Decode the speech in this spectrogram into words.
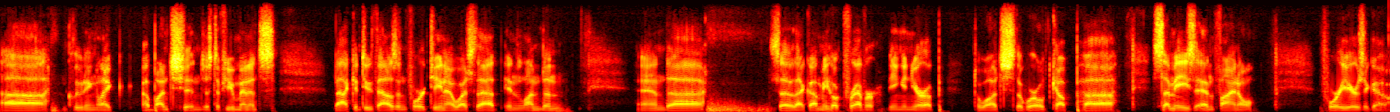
uh, including like a bunch in just a few minutes. Back in 2014, I watched that in London. And uh, so that got me hooked forever, being in Europe to watch the World Cup uh, semis and final four years ago.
